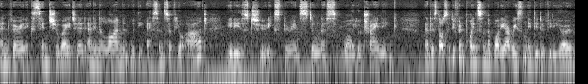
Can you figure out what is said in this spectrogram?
and very accentuated and in alignment with the essence of your art it is to experience stillness while you're training. Now there's lots of different points on the body. I recently did a video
